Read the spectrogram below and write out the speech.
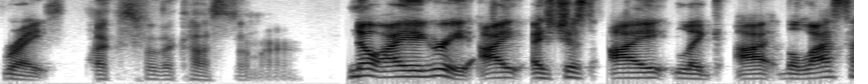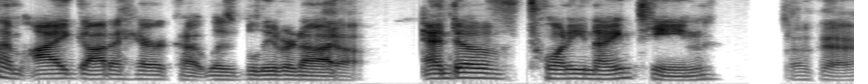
right sucks for the customer. no i agree i it's just i like i the last time i got a haircut was believe it or not Yeah. end of 2019 Okay.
